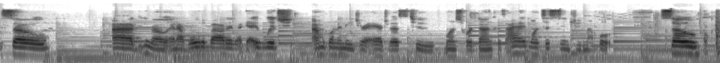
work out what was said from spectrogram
So, I, you know, and I wrote about it. I got, which I'm going to need your address too once we're done because I want to send you my book. So, Okay.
